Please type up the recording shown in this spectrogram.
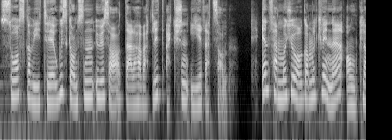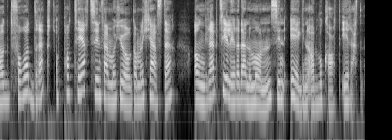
Så skal vi til Wisconsin, USA, der det har vært litt action i rettssalen. En 25 år gammel kvinne anklagd for å ha drept og partert sin 25 år gamle kjæreste, angrep tidligere denne måneden sin egen advokat i retten.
